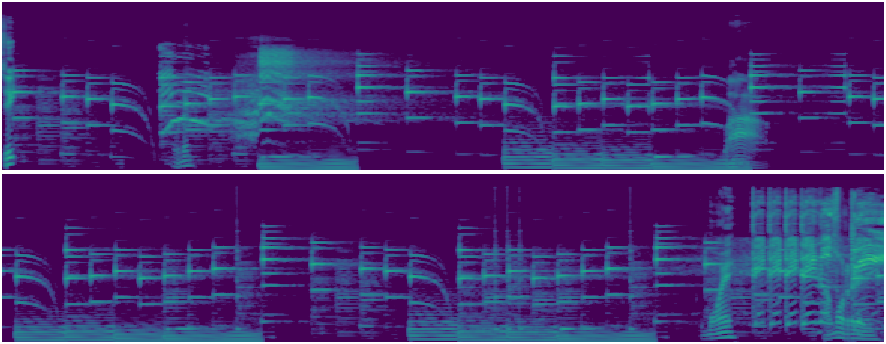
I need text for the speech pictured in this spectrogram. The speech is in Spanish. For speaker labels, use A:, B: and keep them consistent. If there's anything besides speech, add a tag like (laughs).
A: Sí. ¿Cómo es? Vamos ready.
